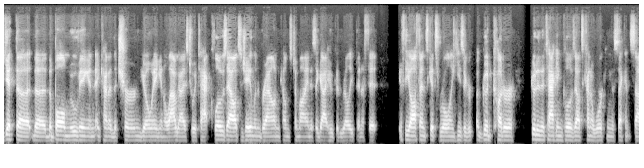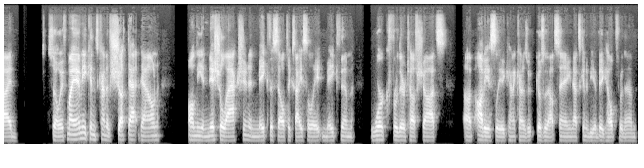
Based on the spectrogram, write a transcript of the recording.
get the the the ball moving and, and kind of the churn going and allow guys to attack closeouts. Jaylen Brown comes to mind as a guy who could really benefit if the offense gets rolling, he's a, a good cutter, good at attacking closeouts, kind of working the second side. So if Miami can kind of shut that down on the initial action and make the Celtics isolate, make them work for their tough shots, uh, obviously it kind of kind of goes without saying that's going to be a big help for them.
